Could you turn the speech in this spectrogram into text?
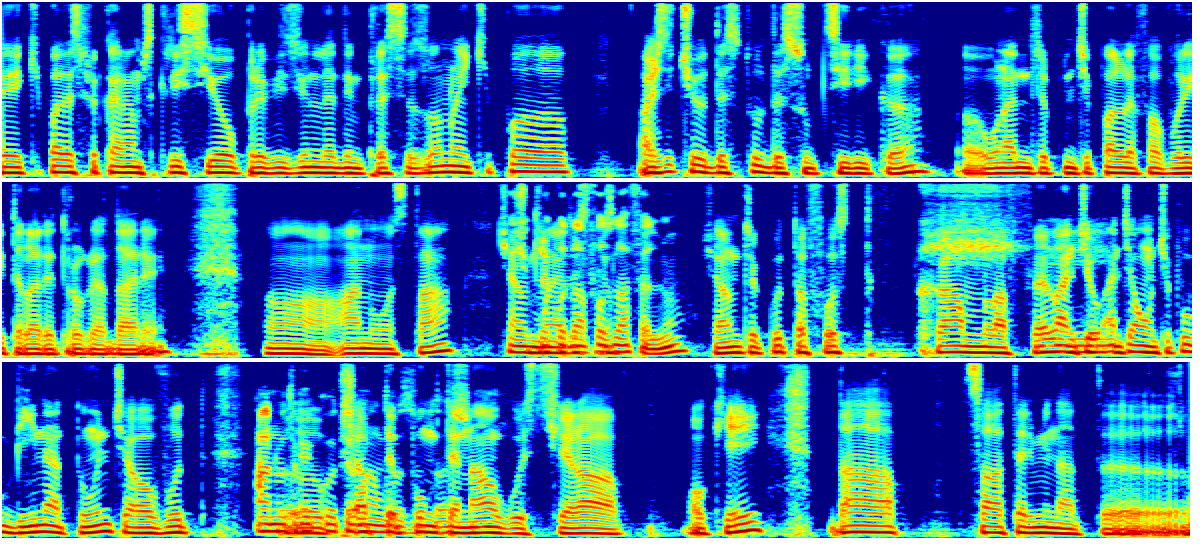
e echipa despre care am scris eu previziunile din presezon, o echipă, aș zice eu, destul de subțirică, uh, una dintre principalele favorite la retrogradare uh, anul ăsta. Ce anul Și mai trecut a ales fost că- la fel, nu? Și anul trecut a fost cam la fel. A început, au început bine atunci, au avut Anul uh, trecut eu n-am șapte văzut puncte așa. în august și era ok, dar s-a terminat. Uh,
